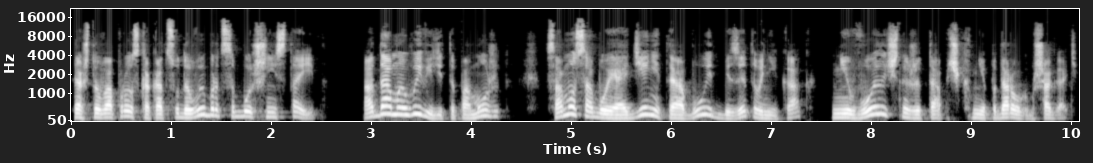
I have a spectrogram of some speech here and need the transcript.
Так что вопрос, как отсюда выбраться, больше не стоит. Адам и выведет и поможет. Само собой и оденет, и обует, без этого никак. Не в войлочных же тапочках мне по дорогам шагать.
